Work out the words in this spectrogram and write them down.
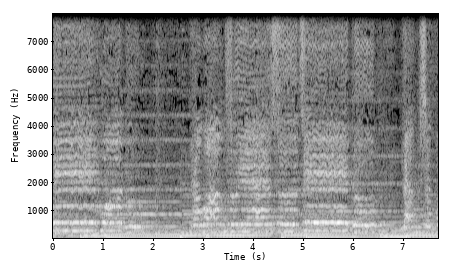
的国度，仰望主耶稣基督，扬声欢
